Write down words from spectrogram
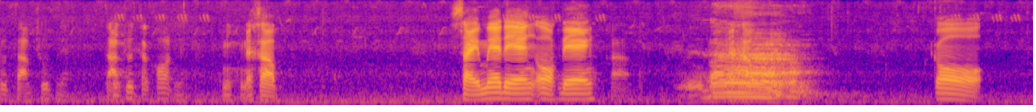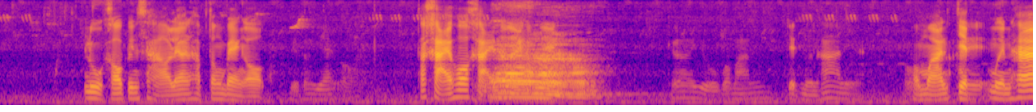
ชุดสามชุดเนี่ยสามชุดตะคลอดเนี่ยนี่นะครับ ใส่แม่แดงออกแดงครับนะครับ ก็ ลูกเขาเป็นสาวแล้วนะครับ ต้องแบ่งออกเดี๋ยวต้องแยกออก ถ้าขายพ่อขายเท่าไหร่ครับเนี่ยก็อยู่ประมาณเจ็ดหมื่นห้านี่แหลประมาณเจ็ดหมื่นห้า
